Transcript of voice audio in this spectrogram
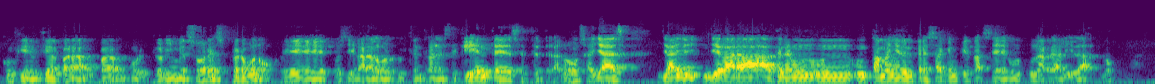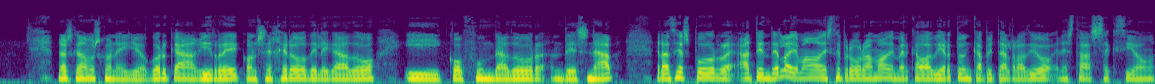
confidencial para, por, inversores, pero bueno, eh, pues llegar a los centrales de clientes, etcétera, ¿no? O sea, ya es ya llegar a, tener un, un, tamaño de empresa que empieza a ser una realidad, ¿no? Nos quedamos con ello. Gorka Aguirre, consejero delegado y cofundador de Snap. Gracias por atender la llamada de este programa de Mercado Abierto en Capital Radio en esta sección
